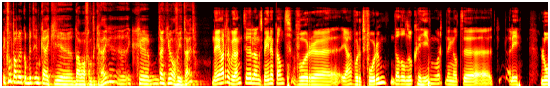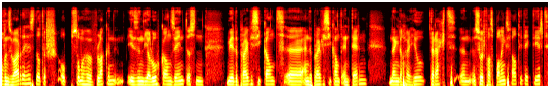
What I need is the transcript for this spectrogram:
ik vond het leuk om dit inkijkje daar wat van te krijgen. Ik uh, dank je wel voor je tijd. Nee, hartelijk bedankt langs mijn kant voor, ja, voor het forum dat ons ook gegeven wordt. Ik denk dat uh, lovenswaardig is dat er op sommige vlakken eens een dialoog kan zijn tussen meer de privacykant en de privacykant intern. Ik denk dat je heel terecht een, een soort van spanningsveld detecteert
